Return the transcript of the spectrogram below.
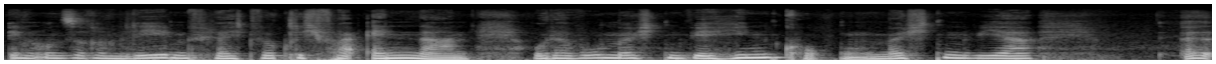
in unserem Leben vielleicht wirklich verändern? Oder wo möchten wir hingucken? Möchten wir, äh,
